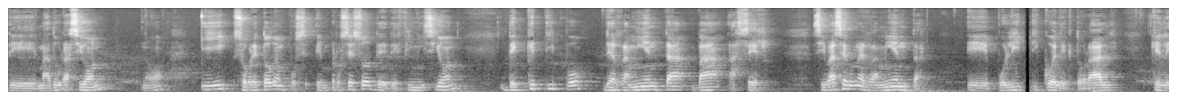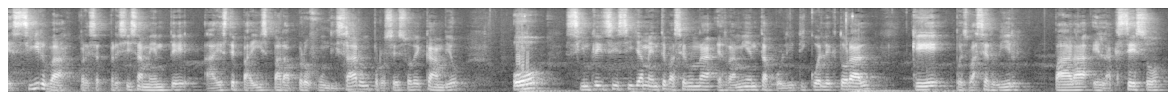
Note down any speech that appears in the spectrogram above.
de maduración, ¿no? Y sobre todo en, proceso de definición de qué tipo de herramienta va a ser. Si va a ser una herramienta eh, político-electoral que le sirva precisamente a este país para profundizar un proceso de cambio o simple y sencillamente va a ser una herramienta político-electoral que pues va a servir para el acceso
